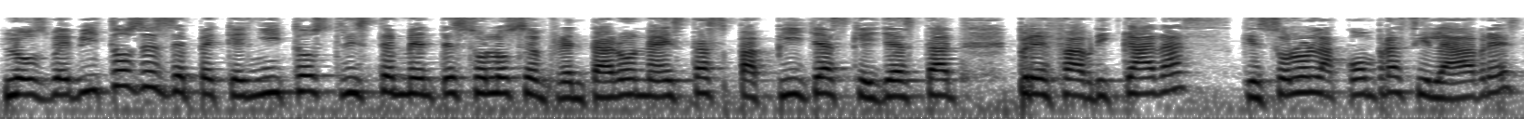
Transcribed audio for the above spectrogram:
los bebitos desde pequeñitos tristemente solo se enfrentaron a estas papillas que ya están prefabricadas, que solo la compras y la abres,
